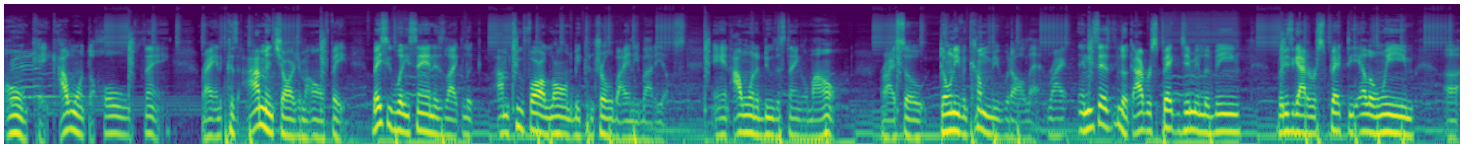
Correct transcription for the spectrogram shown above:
own cake. I want the whole thing, right? And because I'm in charge of my own fate. Basically, what he's saying is like, look, I'm too far along to be controlled by anybody else, and I want to do this thing on my own, right? So don't even come to me with all that, right? And he says, look, I respect Jimmy Iovine, but he's got to respect the Elohim uh,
